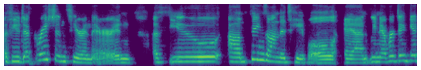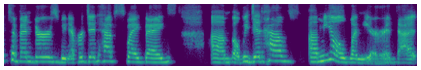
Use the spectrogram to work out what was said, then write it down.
a few decorations here and there and a few um, things on the table. And we never did get to vendors. We never did have swag bags, um, but we did have a meal one year and that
